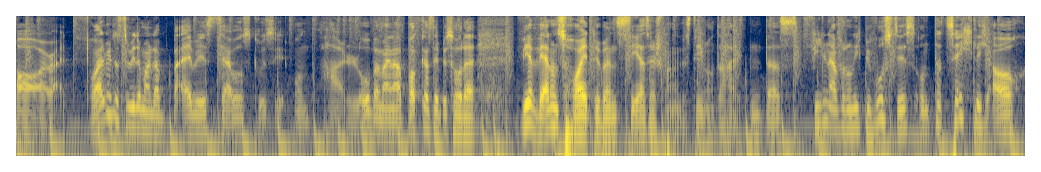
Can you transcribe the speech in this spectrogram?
Alright, freut mich, dass du wieder mal dabei bist. Servus, Grüße und Hallo bei meiner Podcast-Episode. Wir werden uns heute über ein sehr, sehr spannendes Thema unterhalten, das vielen einfach noch nicht bewusst ist und tatsächlich auch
